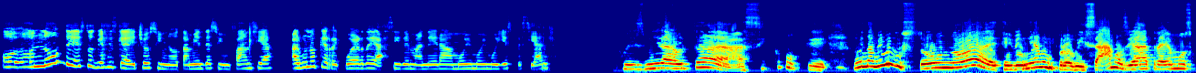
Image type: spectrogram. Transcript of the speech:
O no de estos viajes que ha hecho, sino también de su infancia alguno que recuerde así de manera muy, muy, muy especial. Pues mira, ahorita así como que, bueno, a mí me gustó uno que veníamos, improvisamos, ya traemos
